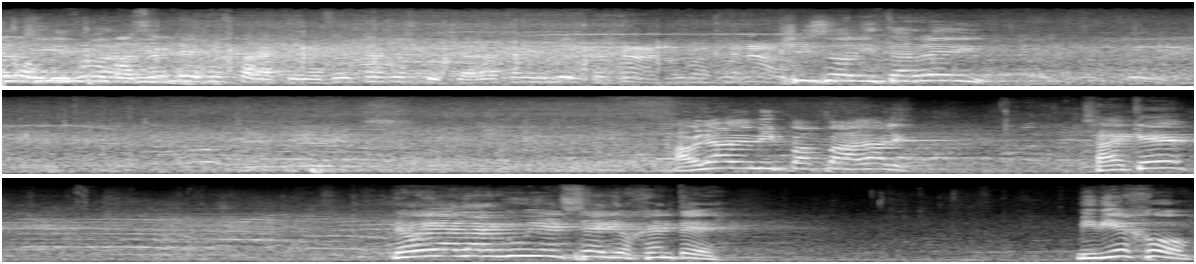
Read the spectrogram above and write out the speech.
el audífono más lejos para que no se alcance a escuchar acá en el micro. Gisoli, ¿está ready? Habla de mi papá, dale. ¿Sabe qué? Le voy a hablar muy en serio, gente. Mi viejo,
